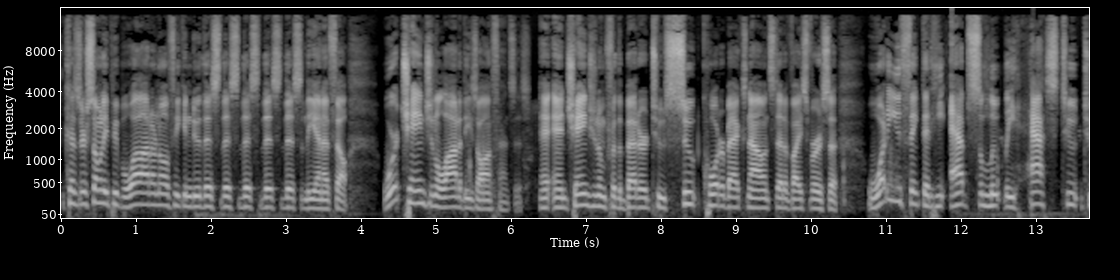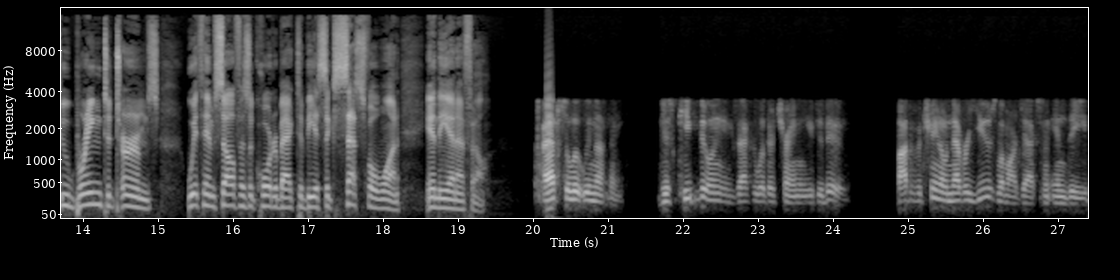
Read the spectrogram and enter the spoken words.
because there's so many people? Well, I don't know if he can do this, this, this, this, this in the NFL. We're changing a lot of these offenses and, and changing them for the better to suit quarterbacks now instead of vice versa. What do you think that he absolutely has to to bring to terms with himself as a quarterback to be a successful one in the NFL? Absolutely nothing. Just keep doing exactly what they're training you to do. Bobby Petrino never used Lamar Jackson in the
